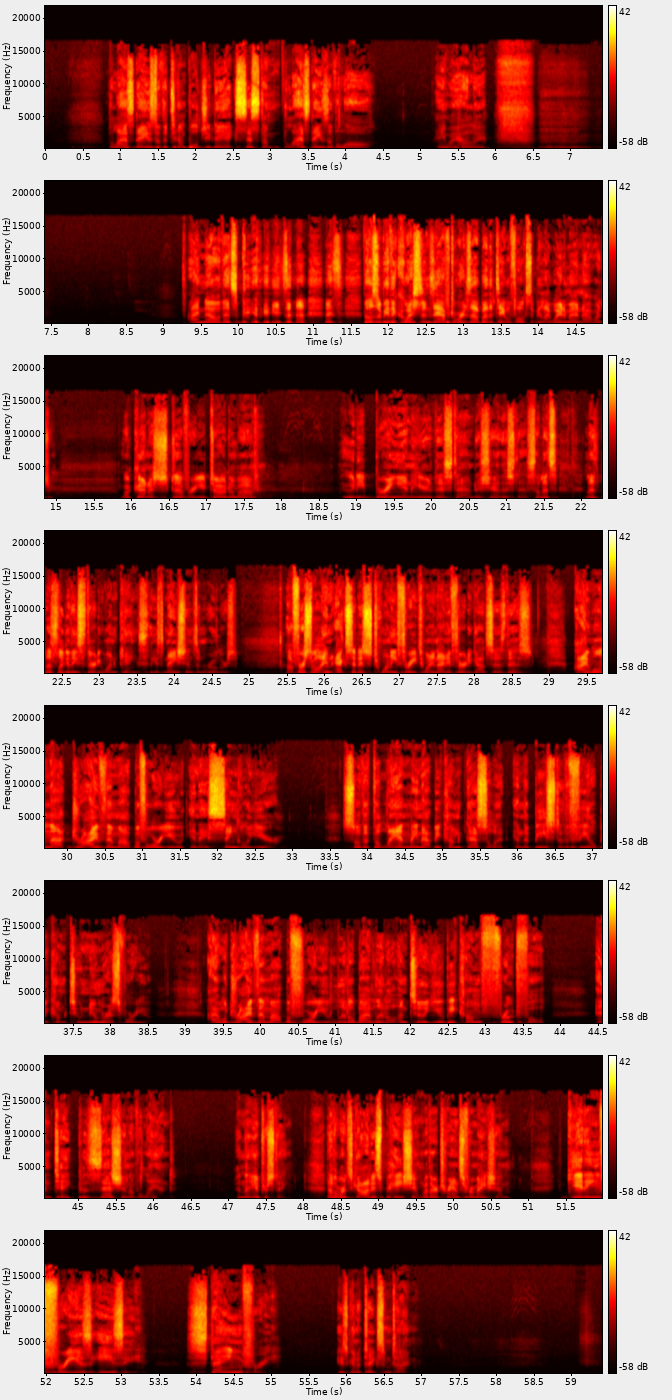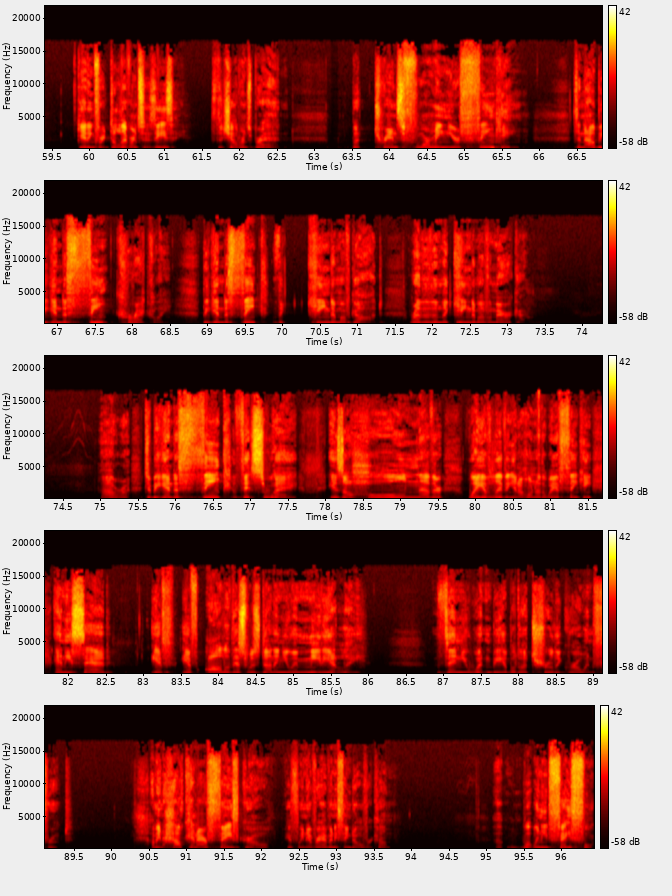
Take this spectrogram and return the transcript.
the last days of the temple Judaic system, the last days of the law. Anyway, hallelujah. I know that's, that's those would be the questions afterwards out by the table. Folks would be like, "Wait a minute now, what, you, what kind of stuff are you talking about? Who did he bring in here this time to share this stuff?" So let's let, us let us look at these 31 kings, these nations and rulers. Uh, first of all, in Exodus 23, 29 and 30, God says this. I will not drive them out before you in a single year, so that the land may not become desolate and the beasts of the field become too numerous for you. I will drive them out before you little by little until you become fruitful and take possession of the land. Isn't that interesting? In other words, God is patient with our transformation. Getting free is easy, staying free is going to take some time. Getting free, deliverance is easy, it's the children's bread. But transforming your thinking to now begin to think correctly, begin to think the kingdom of God rather than the kingdom of America. Uh, to begin to think this way is a whole nother way of living and a whole nother way of thinking. And he said, if if all of this was done in you immediately, then you wouldn't be able to truly grow in fruit. I mean, how can our faith grow if we never have anything to overcome? Uh, what we need faith for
